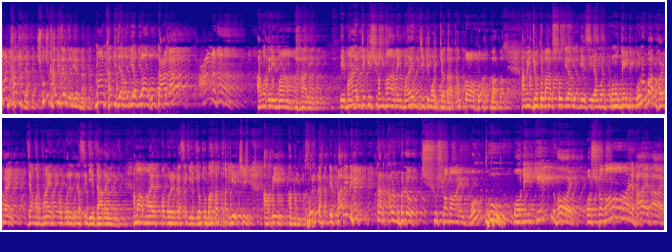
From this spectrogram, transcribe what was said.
মা খাদিজা শুধু খাদিজা বলিয়েন না মা খাদিজা রাদিয়াল্লাহু তাআলা আনহা। আমাদের এই মা হারে এই মায়ের যে কি সম্মান, এই মায়ের যে কি মর্যাদা আমি যতবার সৌদি আরব গিয়েছি, এমন কোনোদিন কোনোবার হয় নাই যে আমার মায়ের কবরের কাছে গিয়ে দাঁড়াই আমার মায়ের কবরের কাছে গিয়ে যতবার দাঁড়িয়েছি আবেগ আমি ধরে রাখতে পারি নাই তার কারণ হলো সুসময় বন্ধু অনেকেই হয়। অসময় হায় হায়,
